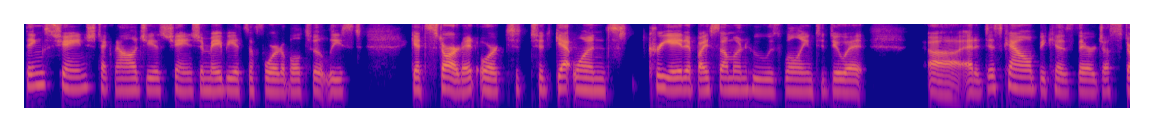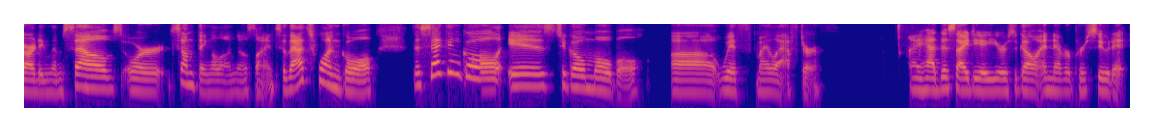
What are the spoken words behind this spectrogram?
things change, technology has changed, and maybe it's affordable to at least get started or to, to get one created by someone who is willing to do it uh, at a discount because they're just starting themselves or something along those lines. So that's one goal. The second goal is to go mobile uh, with my laughter. I had this idea years ago and never pursued it.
